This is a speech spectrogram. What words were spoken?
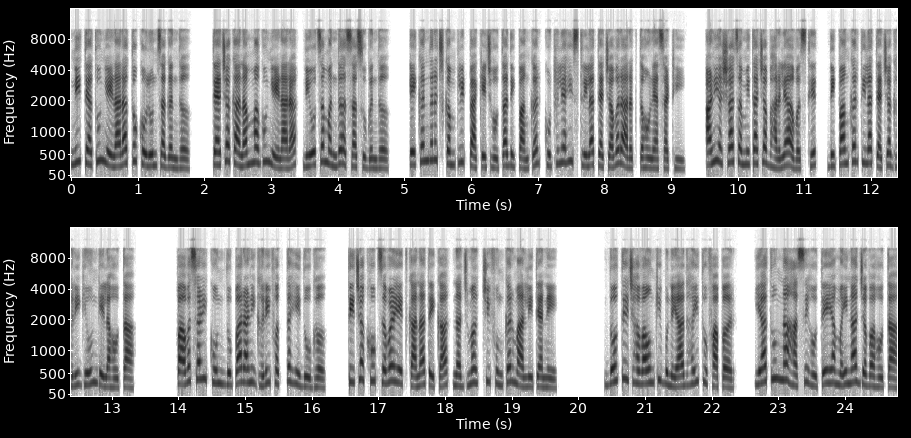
केस. त्यातून येणारा तो कोलूनचा गंध त्याच्या कानांमागून येणारा डिओचा मंद असा सुगंध एकंदरच कंप्लीट पॅकेज होता दीपांकर कुठल्याही स्त्रीला त्याच्यावर आरक्त होण्यासाठी. आणि अशाच अमिताच्या भारल्या अवस्थेत दीपांकर तिला त्याच्या घरी घेऊन गेला होता. पावसाळी कुंद दुपार आणि घरी फक्त हे दोघं. तिच्या खूप जवळ येत कानात एका नजमतची फुंकर मारली त्याने. दो तेज हवाओं की बुनियाद हई तुफापर. यातून ना हासे होते या मैना जवा होता.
